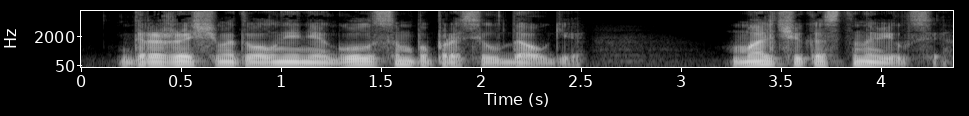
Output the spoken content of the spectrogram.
— дрожащим от волнения голосом попросил Дауги. Мальчик остановился.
